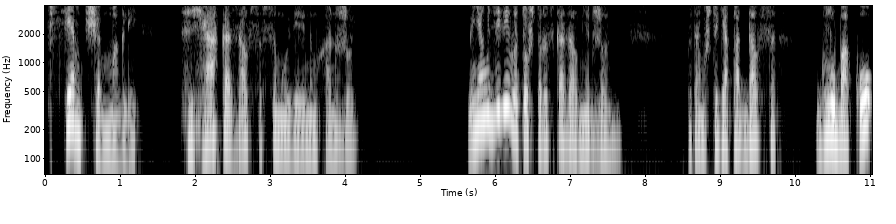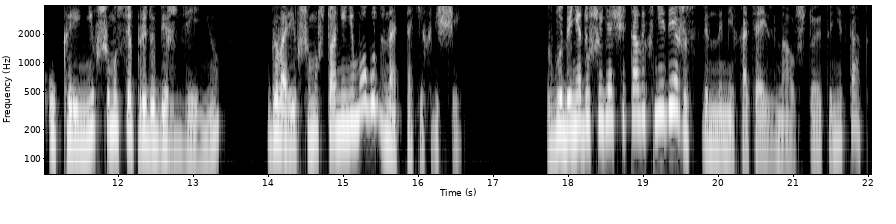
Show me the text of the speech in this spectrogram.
всем, чем могли. Я оказался самоуверенным ханжой. Меня удивило то, что рассказал мне Джонни, потому что я поддался глубоко укоренившемуся предубеждению, говорившему, что они не могут знать таких вещей. В глубине души я считал их невежественными, хотя и знал, что это не так.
